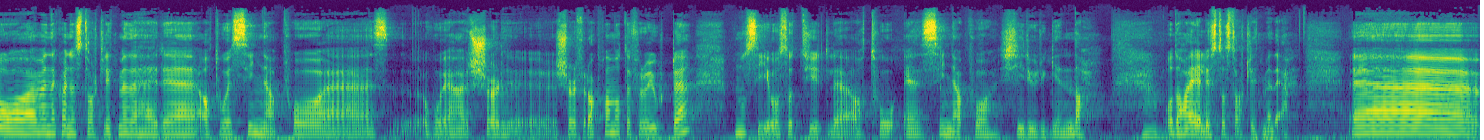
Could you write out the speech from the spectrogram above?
Og, men jeg kan jo starte litt med det her eh, at hun er sinna på eh, Hun har sjølforakt på en måte for å ha gjort det. Men hun sier jo også tydelig at hun er sinna på kirurgen, da. Mm. Og da har jeg lyst til å starte litt med det. Eh, eh,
